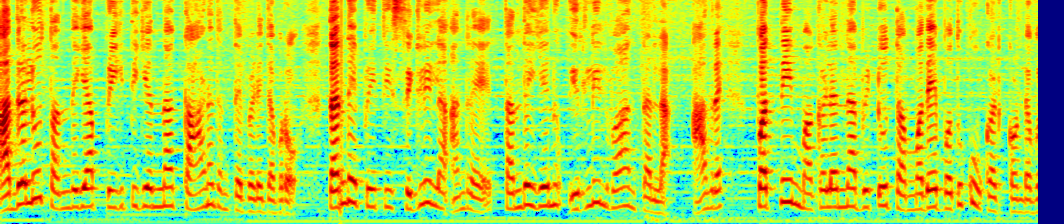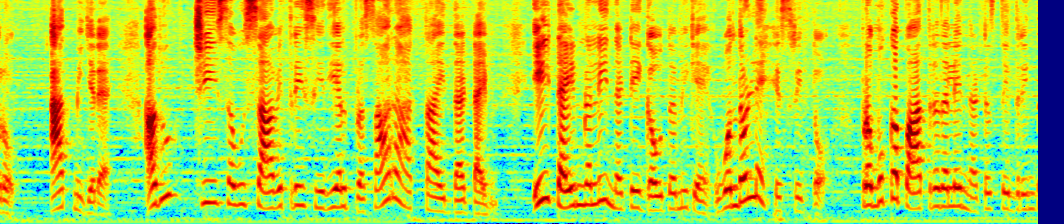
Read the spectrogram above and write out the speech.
ಅದರಲ್ಲೂ ತಂದೆಯ ಪ್ರೀತಿಯನ್ನ ಕಾಣದಂತೆ ಬೆಳೆದವರು. ತಂದೆ ಪ್ರೀತಿ ಸಿಗ್ಲಿಲ್ಲ ಅಂದ್ರೆ ತಂದೆ ಏನು ಇರ್ಲಿಲ್ವಾ ಅಂತಲ್ಲ. ಆದ್ರೆ ಪತ್ನಿ ಮಗಳನ್ನ ಬಿಟ್ಟು ತಮ್ಮದೇ ಬದುಕು ಕಟ್ಕೊಂಡವರು. ಆತ್ಮೀಯರೇ, ಅದು ಚೀಸವು ಸಾವಿತ್ರಿ ಸೀರಿಯಲ್ ಪ್ರಸಾರ ಆಗ್ತಾ ಇದ್ದ ಟೈಮ್. ಈ ಟೈಮ್ನಲ್ಲಿ ನಟಿ ಗೌತಮಿಗೆ ಒಂದೊಳ್ಳೆ ಹೆಸರಿತ್ತು. ಪ್ರಮುಖ ಪಾತ್ರದಲ್ಲೇ ನಟಿಸ್ತಿದ್ರಿಂದ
